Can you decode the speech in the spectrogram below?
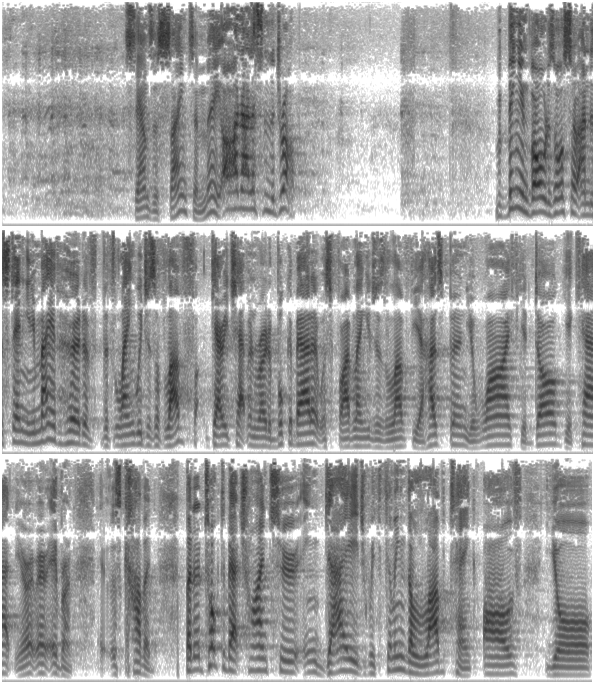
Sounds the same to me. Oh, no, listen to the drop. But being involved is also understanding. You may have heard of the languages of love. Gary Chapman wrote a book about it. It was five languages of love for your husband, your wife, your dog, your cat, your, everyone. It was covered. But it talked about trying to engage with filling the love tank of your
